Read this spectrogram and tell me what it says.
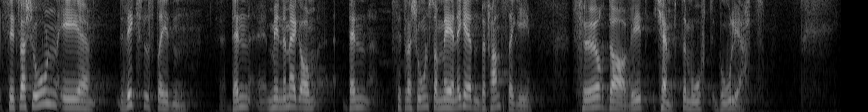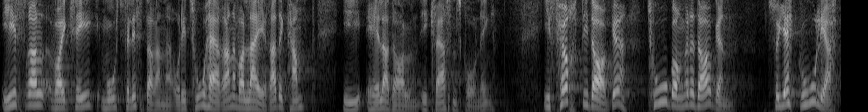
Situasjonen i eh, vigselstriden den minner meg om den situasjonen som menigheten befant seg i før David kjempet mot Goliat. Israel var i krig mot filisterne, og de to hærene var leira til kamp i Eladalen, i hver sin skråning. I 40 dager, to ganger til dagen, så gikk Goliat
